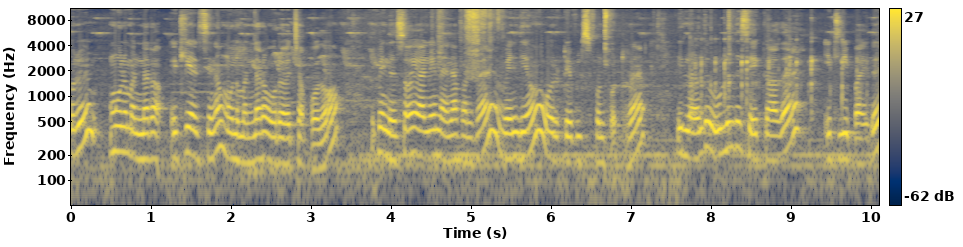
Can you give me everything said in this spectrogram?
ஒரு மூணு மணி நேரம் இட்லி அரிசினா மூணு மணி நேரம் ஊற வச்சா போதும். இப்போ இந்த சோயாலேயே நான் என்ன பண்ணுறேன் வெந்தயம் ஒரு டேபிள் ஸ்பூன் போட்டுறேன். இதில் வந்து உளுந்து சேர்க்காத இட்லி பா இது.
